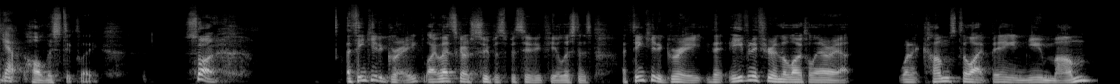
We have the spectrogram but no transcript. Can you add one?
yep. holistically. So I think you'd agree, like let's go super specific for your listeners. I think you'd agree that even if you're in the local area, when it comes to like being a new mum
